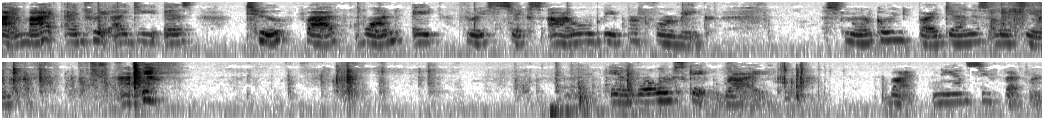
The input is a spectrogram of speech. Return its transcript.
Hi, my entry ID is 251836. I will be performing Snorkeling by Dennis Alexander. I- and Roller Skate Ride by Nancy Faber.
